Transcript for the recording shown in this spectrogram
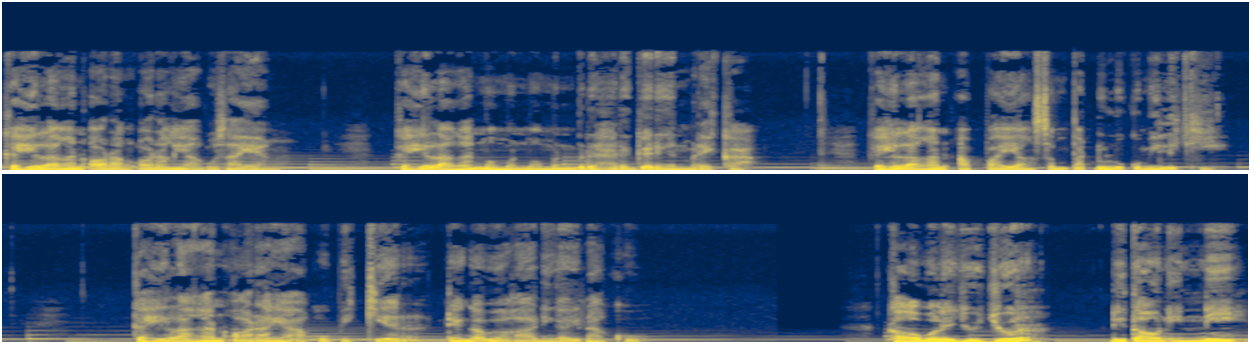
Kehilangan orang-orang yang aku sayang. Kehilangan momen-momen berharga dengan mereka. Kehilangan apa yang sempat dulu kumiliki. Kehilangan orang yang aku pikir dia gak bakal ninggalin aku. Kalau boleh jujur, di tahun ini,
